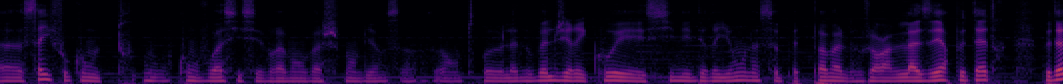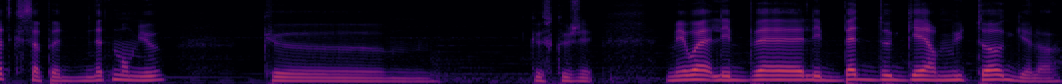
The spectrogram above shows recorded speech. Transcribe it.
Euh, ça, il faut qu'on voit si c'est vraiment vachement bien ça. Ça, Entre la nouvelle Jericho et Cinédrion, là, ça peut être pas mal. Genre un laser peut-être. Peut-être que ça peut être nettement mieux que, que ce que j'ai. Mais ouais, les, les bêtes de guerre Mutog, là,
